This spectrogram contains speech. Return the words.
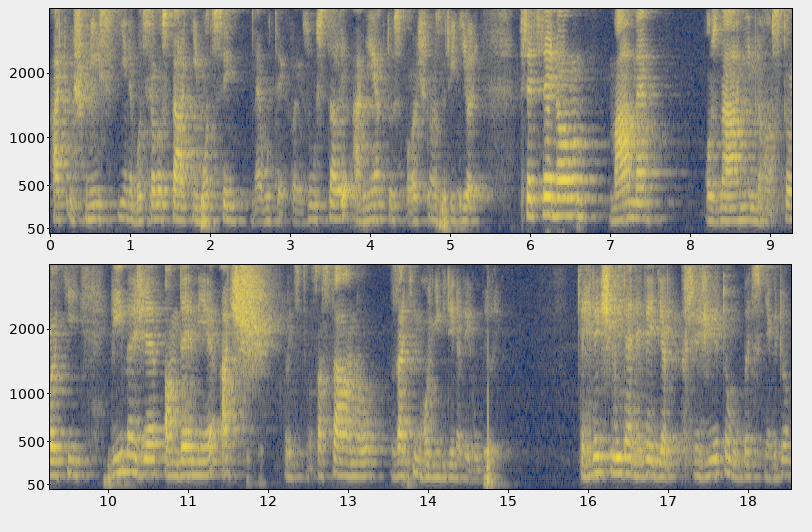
ať už místní nebo celostátní moci, neutekli, zůstali a nějak tu společnost řídili. Přece jenom máme poznání mnoha století, víme, že pandémie, ač lidstvo zasáhnou, zatím ho nikdy nevyhubili. Tehdejší lidé nevěděli, přežije to vůbec někdo?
